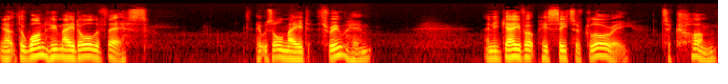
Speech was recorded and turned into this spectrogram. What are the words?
You know, the one who made all of this, it was all made through him, and he gave up his seat of glory to come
